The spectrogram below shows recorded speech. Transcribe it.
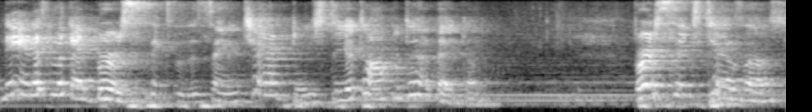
Then let's look at verse 6 of the same chapter. He's still talking to Habakkuk. Verse 6 tells us,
